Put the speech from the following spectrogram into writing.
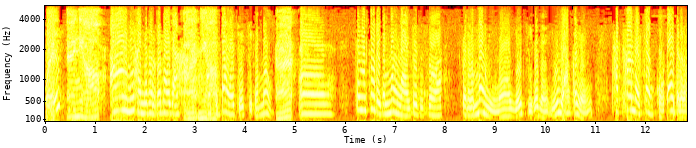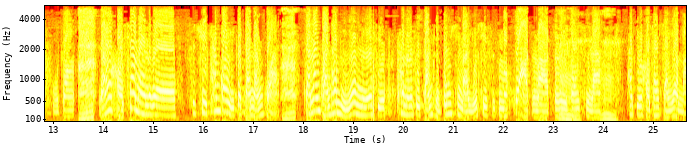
喂，哎，你好，啊，你好，罗罗台长好。啊你好请帮我解几个梦。啊，嗯、刚刚做了一个梦呢，就是说，在那个梦里呢，有几个人，有两个人，他穿的像古代的那个服装，啊，然后好像呢，那个是去参观一个展览馆。啊，展览馆它里面的那些看到那些展品东西嘛，尤其是什么画子啦之类东西啦，嗯嗯。他就好像想要拿，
